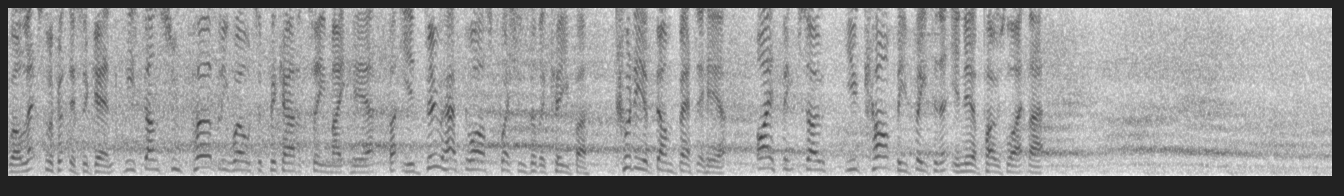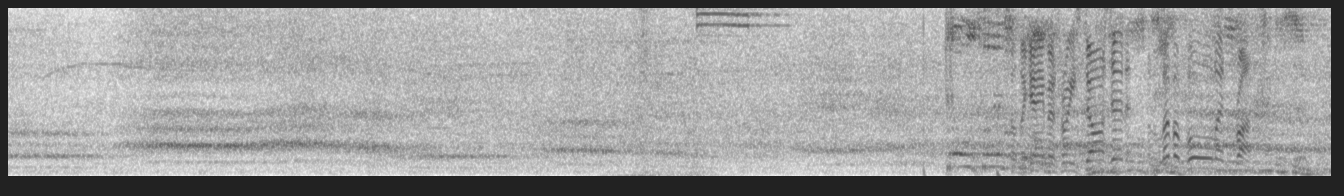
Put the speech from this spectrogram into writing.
Well, let's look at this again. He's done superbly well to pick out a teammate here, but you do have to ask questions of the keeper. Could he have done better here? I think so. You can't be beaten at your near post like that. So the game has restarted. Liverpool in front.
